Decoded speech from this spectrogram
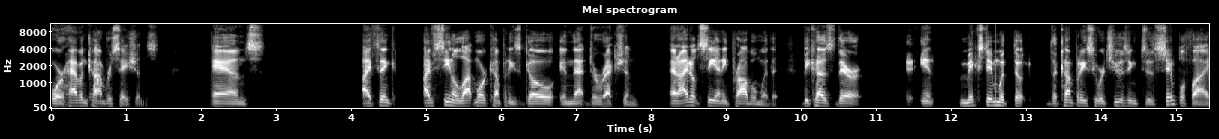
or having conversations and i think i've seen a lot more companies go in that direction and i don't see any problem with it because they're in mixed in with the the companies who are choosing to simplify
